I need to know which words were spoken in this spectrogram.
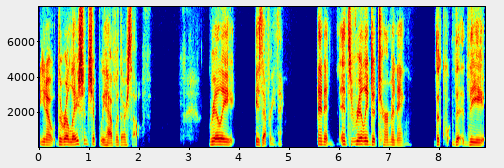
you know the relationship we have with ourselves really is everything. And it it's really determining the the the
